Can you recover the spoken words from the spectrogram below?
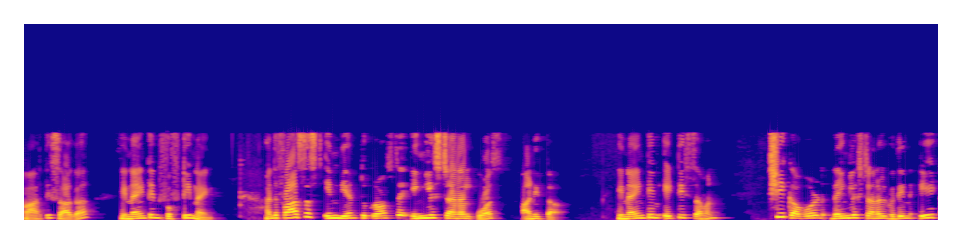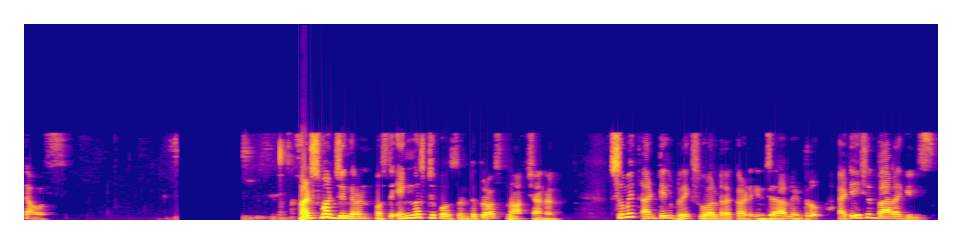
Aarti Saha in 1959. And the fastest Indian to cross the English Channel was Anita. In 1987, she covered the English Channel within 8 hours. Ansmat Jingran was the youngest person to cross North Channel. Sumit Antil breaks world record in javelin throw at Asian Para Games.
